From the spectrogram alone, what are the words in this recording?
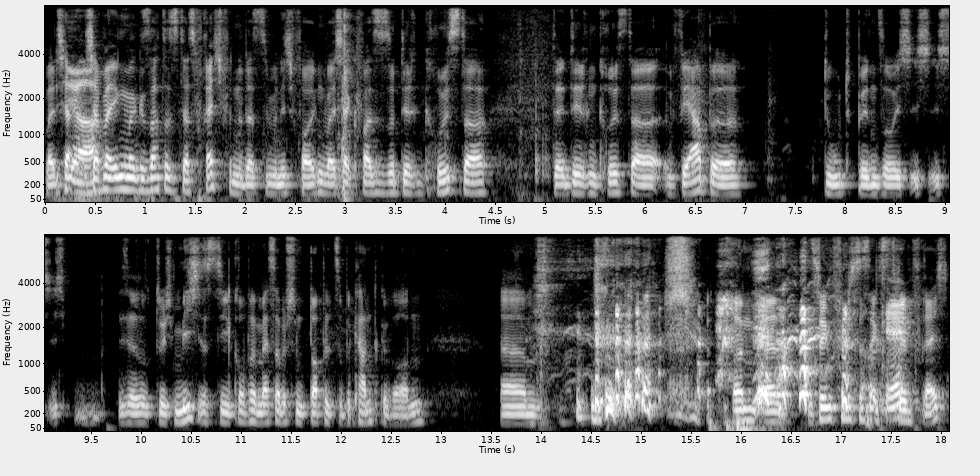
Weil ich, Ja. ich habe ja irgendwann gesagt, dass ich das frech finde, dass sie mir nicht folgen, weil ich ja quasi so deren größter, der, deren größter Werbe-Dude bin. So ich, ich, ich, ich, also durch mich ist die Gruppe Messer bestimmt doppelt so bekannt geworden. Ähm, und äh, deswegen finde ich das Okay. extrem frech.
